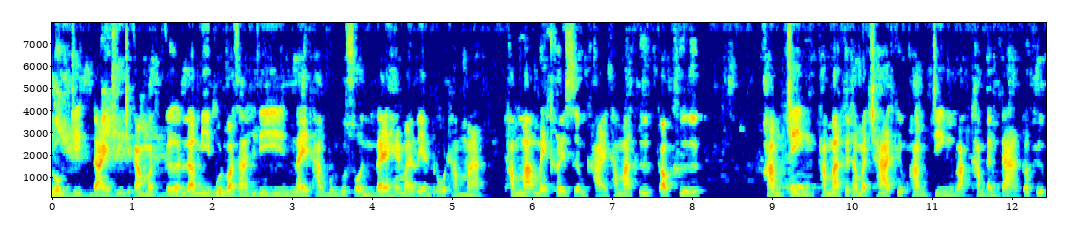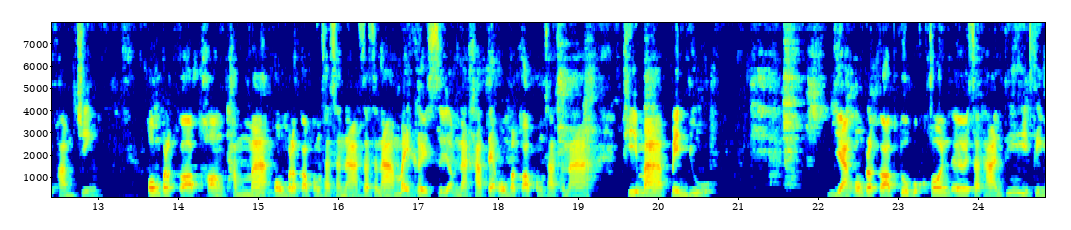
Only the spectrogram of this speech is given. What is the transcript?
ดวงจิตใดที่จะกลับมาเกิด แล้วมีบุญวาสนาที่ดีในทางบุญกุศลได้ให้มาเรียนรู้ธรรมะธรรมะไม่เคยเสื่อมคลายธรรมะคือก็คือความจริงธรรมะคือธรรมชาติคือความจริงหลักธรรมต่างๆ ก็คือความจริง องค์ประกอบของธรรมะองค์ประกอบของศาสนา ศาสนาไม่เคยเสื่อมนะครับ แต่องค์ประกอบของศาสนาที่มาเป็นอยู่ อย่างองค์ประกอบตัวบุคคลเออสถานที่สิ่ง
